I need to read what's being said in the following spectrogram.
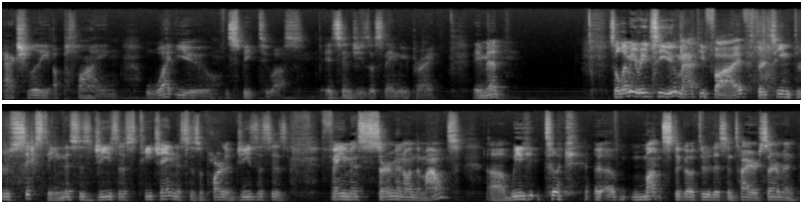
actually applying what you speak to us. It's in Jesus' name we pray. Amen. So let me read to you Matthew 5 13 through 16. This is Jesus teaching. This is a part of Jesus' famous Sermon on the Mount. Um, we took uh, months to go through this entire sermon uh,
